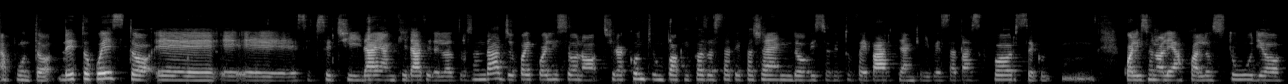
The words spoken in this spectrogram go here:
appunto, detto questo, e, e, e se, se, ci dai anche i dati dell'altro sondaggio, poi quali sono, ci racconti un po' che cosa state facendo, visto che tu fai parte anche di questa task force, mm, quali sono le app allo studio,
